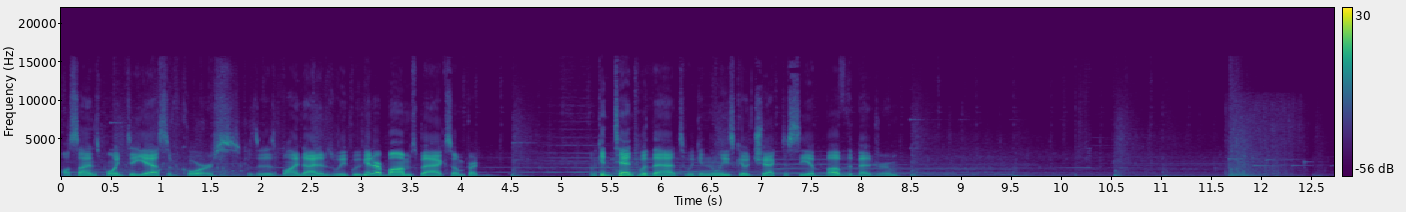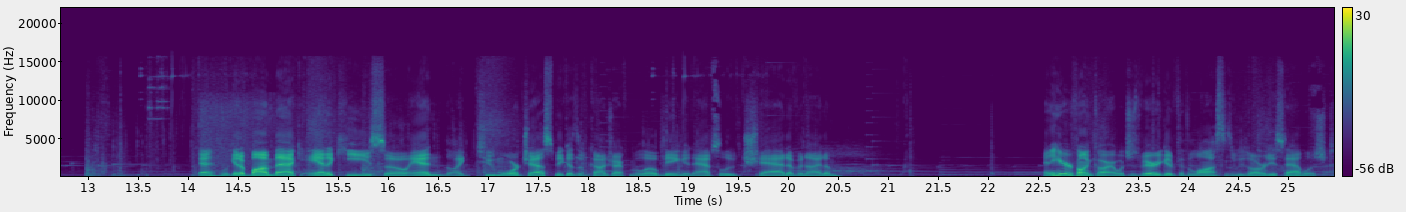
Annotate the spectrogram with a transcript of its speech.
all signs point to yes, of course, because it is blind items week. We get our bombs back, so I'm, I'm content with that. We can at least go check to see above the bedroom. Okay, we'll get a bomb back and a key, so and like two more chests because of contract from below being an absolute chad of an item. And a Hierophant card, which is very good for the lost, as we've already established.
